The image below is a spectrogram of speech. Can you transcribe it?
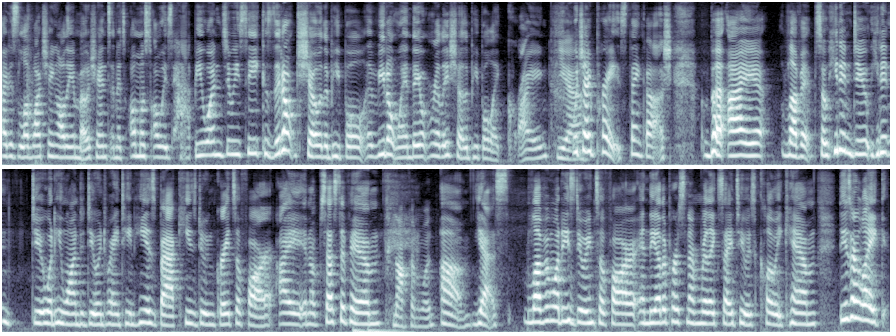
I just love watching all the emotions, and it's almost always happy ones we see because they don't show the people. If you don't win, they don't really show the people like crying Yeah. which I praise, thank gosh. But I love it. So he didn't do he didn't do what he wanted to do in 2018. He is back. He's doing great so far. I am obsessed with him. knock on wood. Um, yes, loving what he's doing so far. And the other person I'm really excited to is Chloe Kim. These are like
